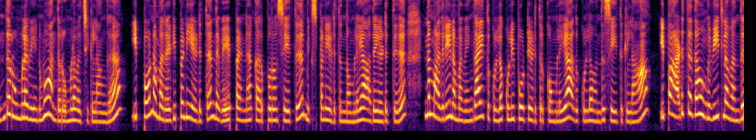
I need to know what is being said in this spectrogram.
எந்த ரூமில் வேணுமோ அந்த ரூமில் வச்சுக்கலாங்க. இப்போது நம்ம ரெடி பண்ணி எடுத்த இந்த வேப்பெண்ணெய் கற்பூரம் சேர்த்து மிக்ஸ் பண்ணி எடுத்திருந்தோம் இல்லையா? அதை எடுத்து இந்த மாதிரி நம்ம வெங்காயத்துக்குள்ளே குழி போட்டு எடுத்திருக்கோம் இல்லையா? அதுக்குள்ளே வந்து சேர்த்துக்கலாம். இப்போ அடுத்ததாக உங்கள் வீட்டில் வந்து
